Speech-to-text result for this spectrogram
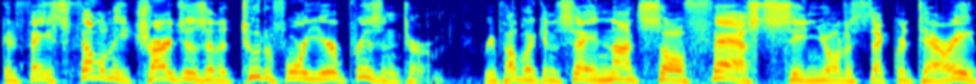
could face felony charges and a two to four year prison term. Republicans say not so fast, Senor Secretary.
